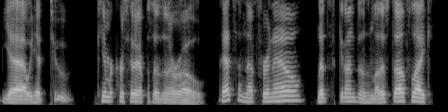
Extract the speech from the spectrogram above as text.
yeah, we had two Cutie Mark Crusader episodes in a row. That's enough for now. Let's get on to some other stuff. Like,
